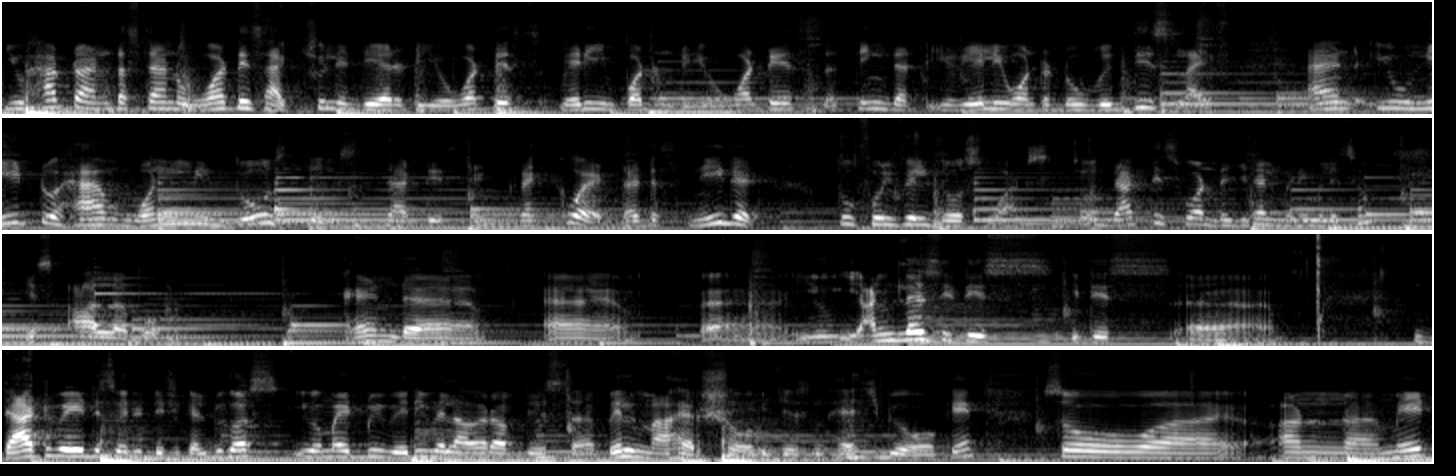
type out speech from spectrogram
You have to understand what is actually dear to you what is very important to you what is the thing that you really want to do with this life. And you need to have only those things that is required that is needed to fulfill those wants. So that is what digital minimalism is all about. And uh, uh, uh, you unless it is it is uh, that way it is very difficult because you might be very well aware of this uh, Bill Maher show which is in HBO okay? So uh, on uh, May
